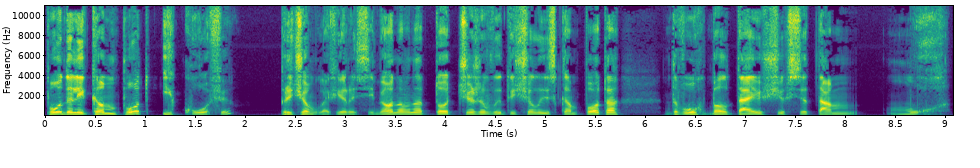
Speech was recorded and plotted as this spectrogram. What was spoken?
Подали компот и кофе, причем Глафира Семеновна тотчас же вытащила из компота двух болтающихся там мух.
